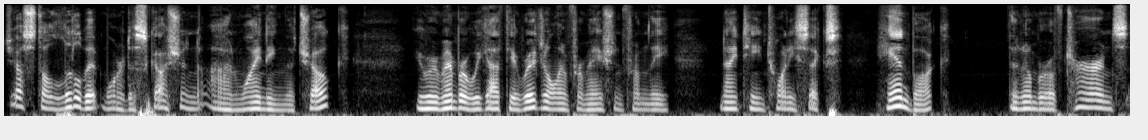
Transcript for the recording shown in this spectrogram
Just a little bit more discussion on winding the choke. You remember we got the original information from the 1926 handbook, the number of turns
